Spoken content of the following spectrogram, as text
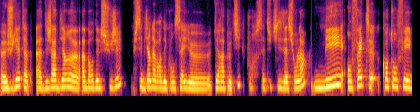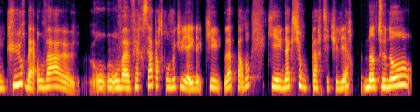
Euh, Juliette a, déjà bien euh, abordé le sujet. Puis c'est bien d'avoir des conseils euh, thérapeutiques pour cette utilisation-là. Mais en fait, quand on fait une cure, ben, on va on, va faire ça parce qu'on veut qu'il y ait une, ait, pardon, qu'il y ait une action particulière. Maintenant,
